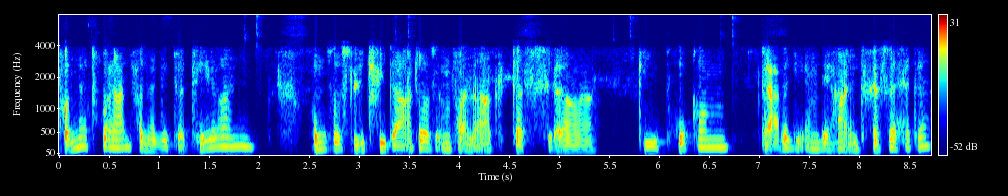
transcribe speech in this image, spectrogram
von der Treuhand, von der Sekretärin unseres Liquidators im Verlag, dass äh, die Procom Werbe GmbH Interesse hätte.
